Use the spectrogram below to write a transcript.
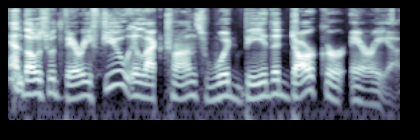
And those with very few electrons would be the darker area.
